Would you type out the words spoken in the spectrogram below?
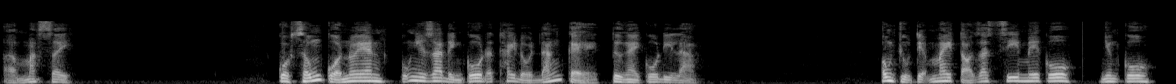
ở Marseille. Cuộc sống của Noel cũng như gia đình cô đã thay đổi đáng kể từ ngày cô đi làm. Ông chủ tiệm may tỏ ra si mê cô, nhưng cô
